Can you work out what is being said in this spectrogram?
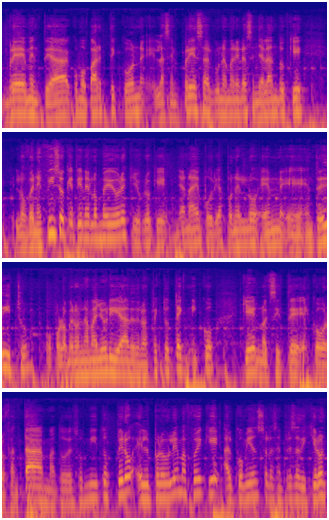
brevemente, ¿ah? como parte con eh, las empresas, de alguna manera señalando que los beneficios que tienen los medidores, que yo creo que ya nadie podría ponerlo en eh, entredicho, o por lo menos la mayoría desde el aspecto técnico, que no existe escobro fantasma, todos esos mitos, pero el problema fue que al comienzo las empresas dijeron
